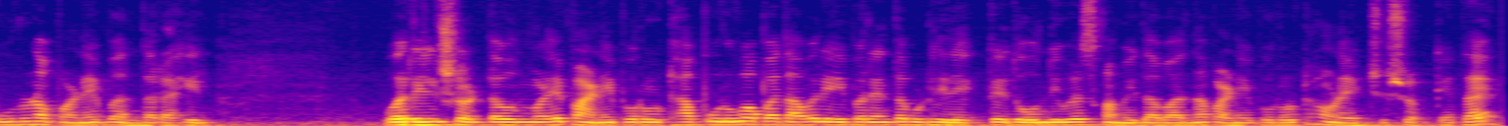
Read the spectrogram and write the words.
पूर्णपणे बंद राहील. वरील शटडाऊनमुळे पाणीपुरवठा पूर्वपदावर येईपर्यंत पुढील एक ते दोन दिवस कमी दाबांना पाणीपुरवठा होण्याची शक्यता आहे.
